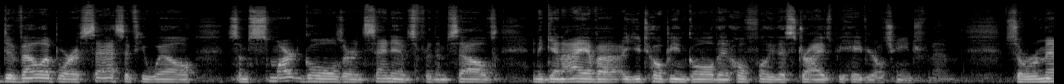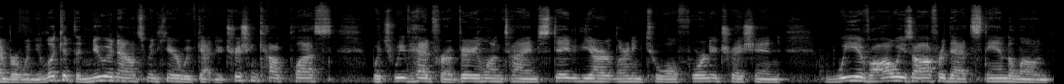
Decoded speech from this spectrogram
develop or assess, if you will, some smart goals or incentives for themselves. And again, I have a, a, utopian goal that hopefully this drives behavioral change for them. So remember, when you look at the new announcement here, we've got Nutrition Calc Plus, which we've had for a very long time, state of the art learning tool for nutrition. We have always offered that standalone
